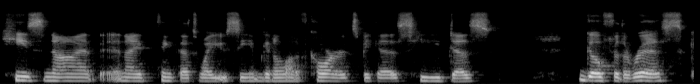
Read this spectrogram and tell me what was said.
He's not, and I think that's why you see him get a lot of cards because he does go for the risk,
